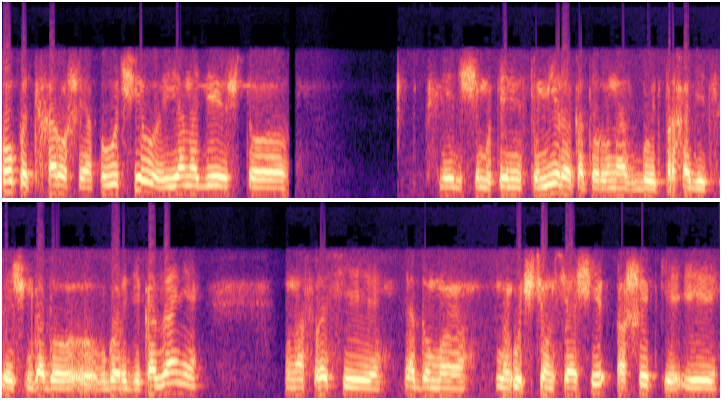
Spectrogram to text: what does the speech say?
опыт хороший я получил, и я надеюсь, что к следующему первенству мира, которое у нас будет проходить в следующем году в городе Казани, у нас в России, я думаю, мы учтем все ошибки и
